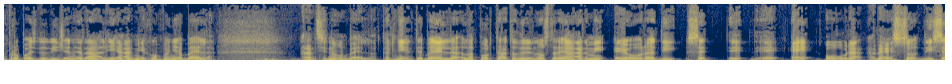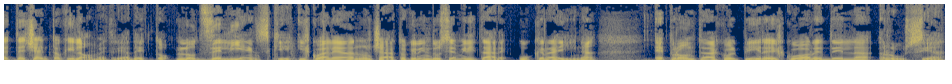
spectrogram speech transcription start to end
A proposito di generali, armi e compagnia bella, anzi non bella, per niente bella, la portata delle nostre armi è ora, set, è, è, è ora adesso di 700 km, ha detto lo Zelensky, il quale ha annunciato che l'industria militare ucraina è pronta a colpire il cuore della Russia.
